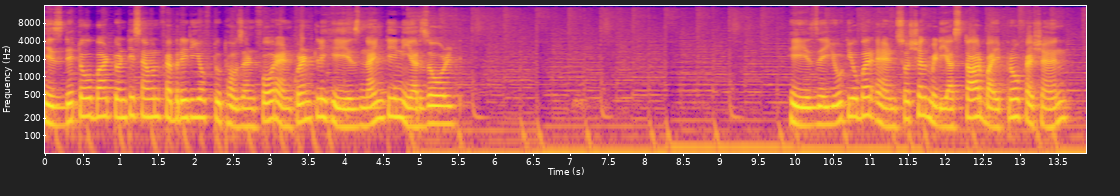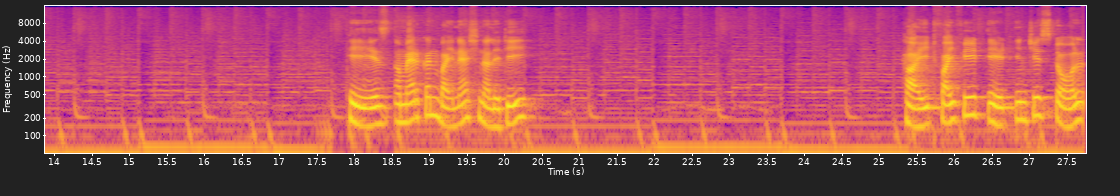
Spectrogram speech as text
His date of birth 27 February of 2004 and currently he is 19 years old. He is a YouTuber and social media star by profession. He is American by nationality. Height 5 feet 8 inches tall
